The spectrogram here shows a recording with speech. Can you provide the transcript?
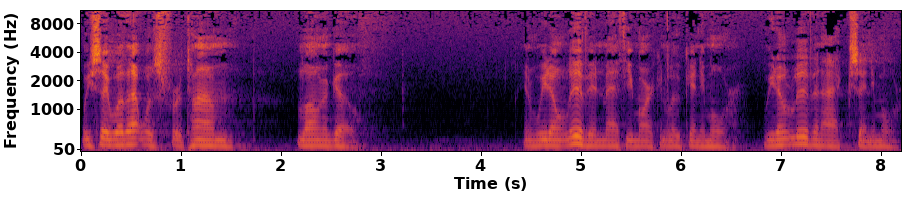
we say, well, that was for a time long ago. And we don't live in Matthew, Mark, and Luke anymore. We don't live in Acts anymore.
